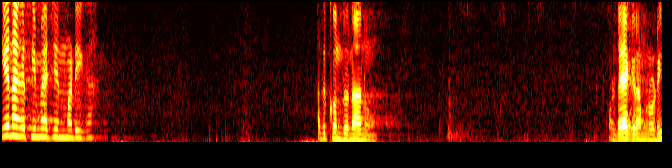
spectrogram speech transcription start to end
ಏನಾಗುತ್ತೆ ಇಮ್ಯಾಜಿನ್ ಮಾಡಿ ಈಗ? ಅದಕ್ಕೊಂದು ನಾನು ಡಯಾಗ್ರಾಮ್ ನೋಡಿ.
